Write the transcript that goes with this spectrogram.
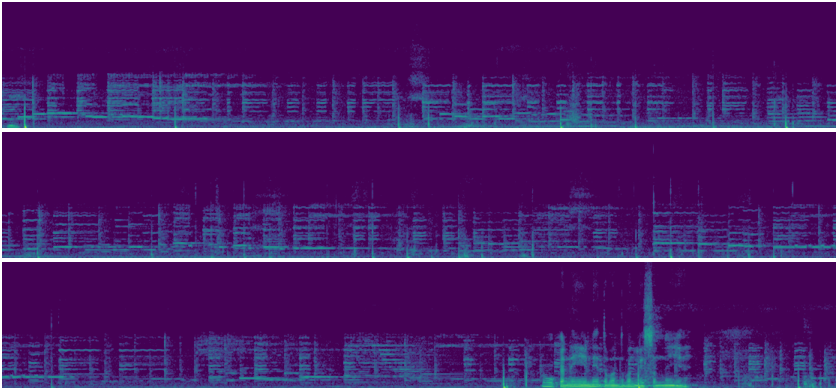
hmm. bukan ini teman-teman listennya ya.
